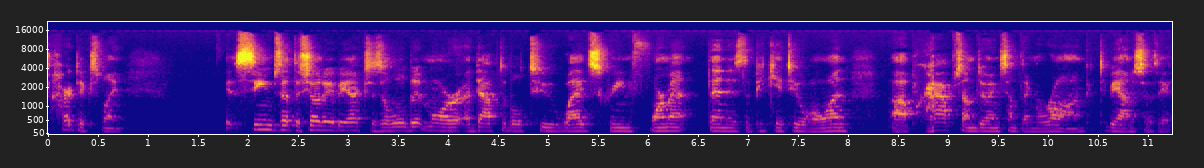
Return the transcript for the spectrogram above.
hard to explain. It seems that the Show WX is a little bit more adaptable to widescreen format than is the PK201. Uh, perhaps I'm doing something wrong, to be honest with you.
